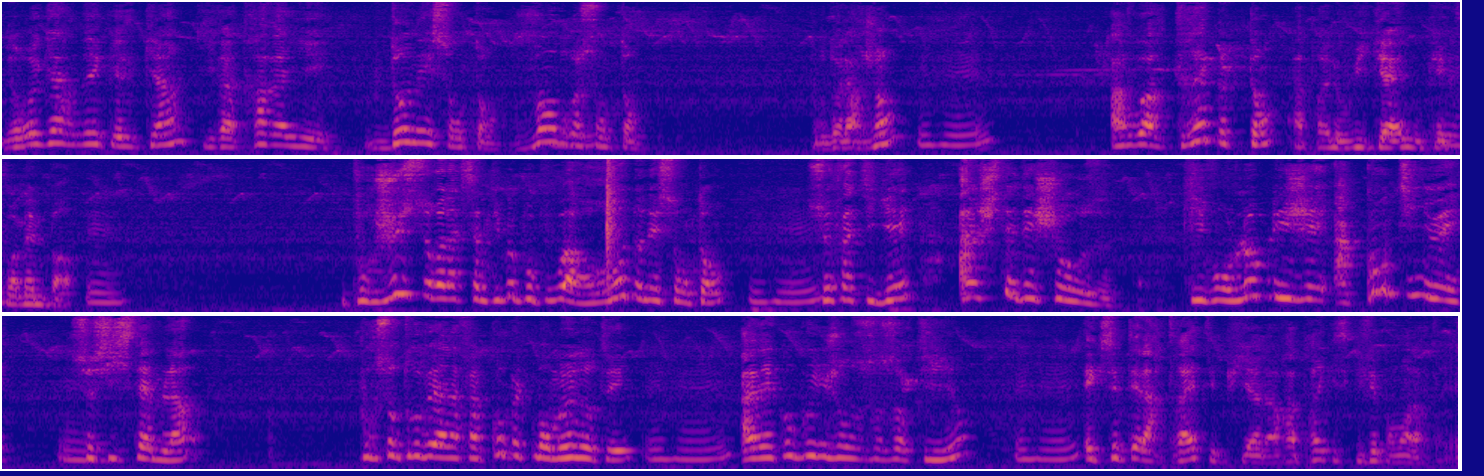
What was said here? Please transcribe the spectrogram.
de regarder quelqu'un qui va travailler, donner son temps, vendre son temps pour de l'argent, mm -hmm. avoir très peu de temps après le week-end ou quelquefois mm -hmm. même pas, mm -hmm. pour juste se relaxer un petit peu, pour pouvoir redonner son temps, se fatiguer, acheter des choses qui vont l'obliger à continuer ce système-là pour se retrouver à la fin complètement menotté, avec aucune chance de s'en sortir, excepté la retraite, et puis alors après, qu'est-ce qu'il fait pendant la retraite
